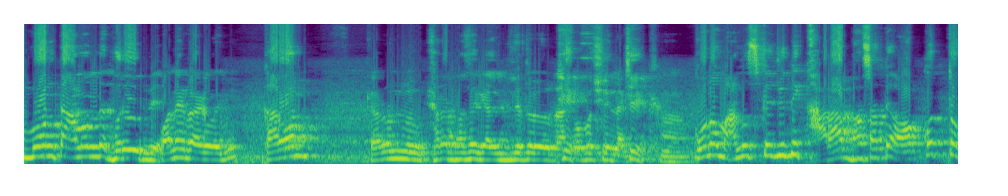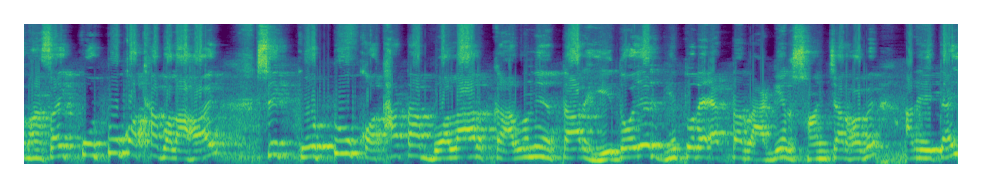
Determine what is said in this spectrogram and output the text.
মনটা আনন্দে ভরে উঠবে। অনেক রাগ লাগবে। কারণ? কারণ খারাপ ভাষায় গালি দিলে তো রাগ ঠিক, অবশ্যই লাগে ঠিক। হ্যাঁ। কোনো মানুষকে যদি খারাপ ভাষাতে অকথ্য ভাষায় কটু কথা বলা হয় সেই কটু কথাটা বলার কারণে তার হৃদয়ের ভেতরে একটা রাগের সঞ্চার হবে আর এটাই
